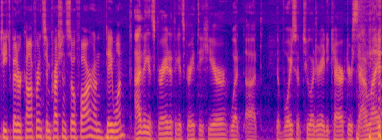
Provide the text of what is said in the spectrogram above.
Teach Better conference. Impressions so far on day one? I think it's great. I think it's great to hear what uh, the voice of 280 characters sound like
